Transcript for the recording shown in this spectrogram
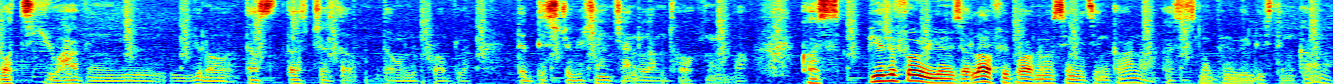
what you have in you. You know, that's that's just the, the only problem. The distribution channel I'm talking about. Because Beautiful Ruins, a lot of people have not seen it in Ghana because it's not been released in Ghana.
